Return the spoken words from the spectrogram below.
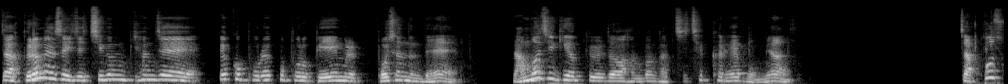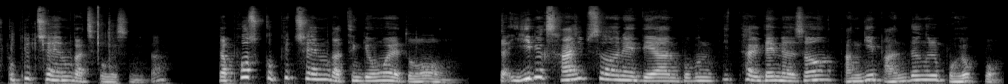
자 그러면서 이제 지금 현재 에코프로 에코프로 BM을 보셨는데 나머지 기업들도 한번 같이 체크를 해보면 자, 포스코 퓨처엠 같이 보겠습니다. 자, 포스코 퓨처엠 같은 경우에도 자, 240선에 대한 부분 이탈되면서 단기 반등을 보였고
